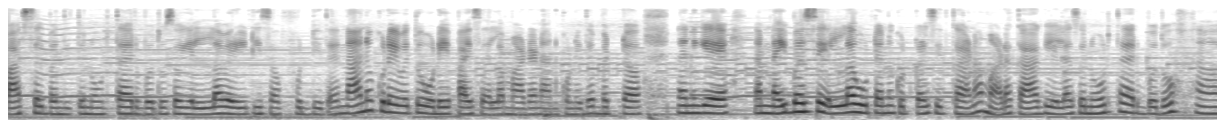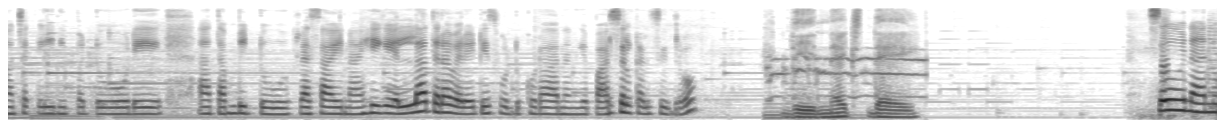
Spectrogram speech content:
ಪಾರ್ಸೆಲ್ ಬಂದಿತ್ತು, ನೋಡ್ತಾ ಇರ್ಬೋದು. ಸೊ ಎಲ್ಲ ವೆರೈಟೀಸ್ ಆಫ್ ಫುಡ್ ಇದೆ. ನಾನು ಕೂಡ ಇವತ್ತು ಒಡೆ ಪಾಯಸ ಎಲ್ಲ ಮಾಡೋಣ ಅಂದ್ಕೊಂಡಿದ್ದೆ ಬಟ್ ನನಗೆ ನಮ್ಮ ನೈಬರ್ಸ್ ಎಲ್ಲ ಊಟನೂ ಕೊಟ್ಟು ಕಳಿಸಿದ ಕಾರಣ ಮಾಡೋಕ್ಕಾಗಲಿಲ್ಲ. ಸೊ ನೋಡ್ತಾ ಇರ್ಬೋದು. ಚಕ್ಲಿ, ನಿಪ್ಪಟ್ಟು ಒಡೆ ತಂಬಿಟ್ಟು, ರಸಾಯನ ಹೀಗೆ ಎಲ್ಲ ಥರ ವೆರೈಟೀಸ್ ಫುಡ್ ಕೂಡ ನನಗೆ ಪಾರ್ಸೆಲ್ ಕಳಿಸಿದ್ರು ದಿ ನೆಕ್ಸ್ಟ್ ಡೇ ಸೊ ನಾನು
